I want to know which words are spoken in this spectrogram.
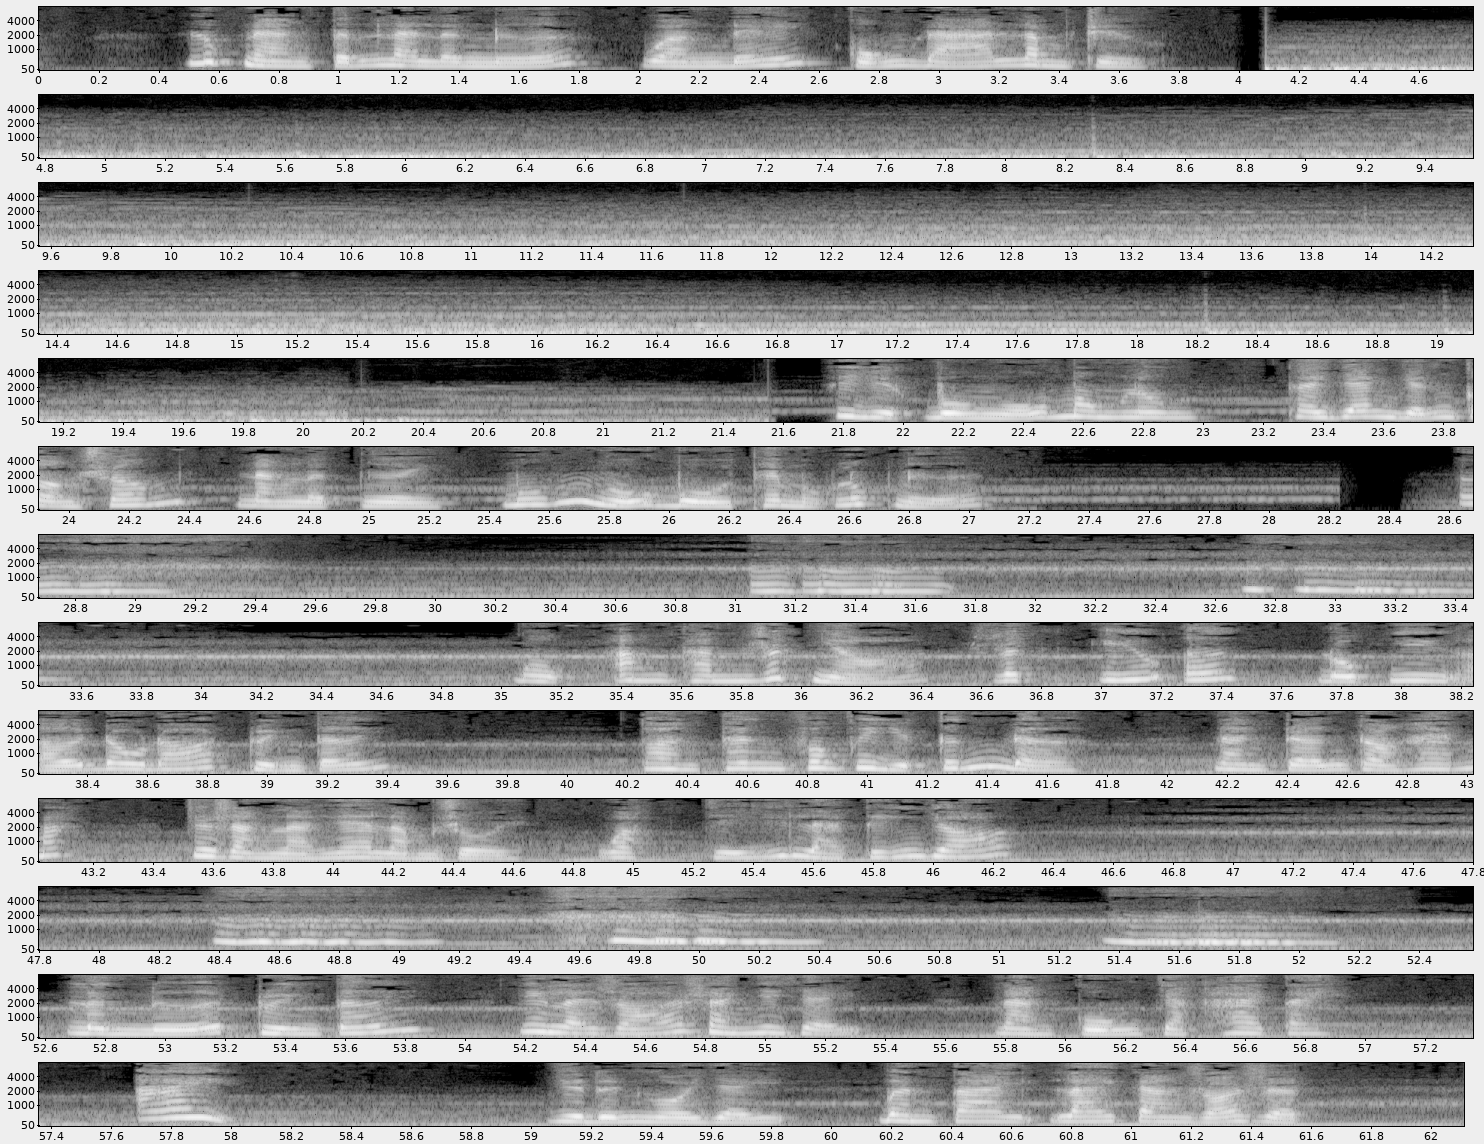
lúc nàng tỉnh lại lần nữa, hoàng đế cũng đã lâm triều. Phi Duyệt buồn ngủ mông lung, thời gian vẫn còn sớm, nàng lật người, muốn ngủ bù thêm một lúc nữa. Một âm thanh rất nhỏ, rất yếu ớt, đột nhiên ở đâu đó truyền tới. Toàn thân Phong Phi Duyệt cứng đờ, nàng trợn tròn hai mắt, cho rằng là nghe lầm rồi, hoặc chỉ là tiếng gió. Lần nữa truyền tới, nhưng lại rõ ràng như vậy. Nàng cuộn chặt hai tay. Vừa định ngồi dậy, bên tai lại càng rõ rệt.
